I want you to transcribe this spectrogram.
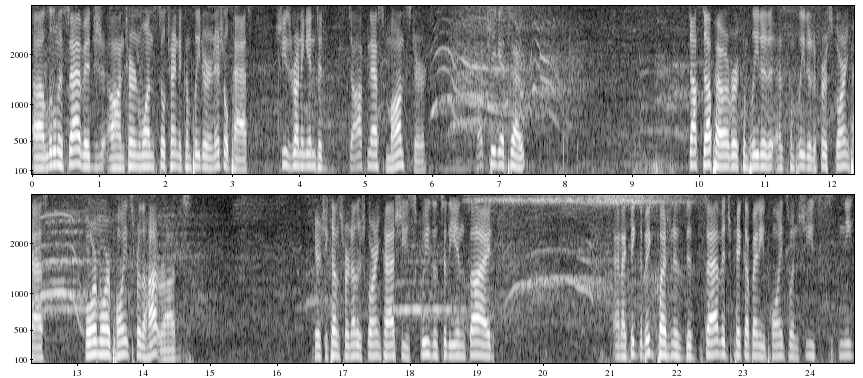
Uh, Little Miss Savage on turn one, still trying to complete her initial pass. She's running into Doc Ness Monster. But she gets out. Ducked up, however, completed has completed a first scoring pass. Four more points for the Hot Rods. Here she comes for another scoring pass. She squeezes to the inside. And I think the big question is, did Savage pick up any points when she sneak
